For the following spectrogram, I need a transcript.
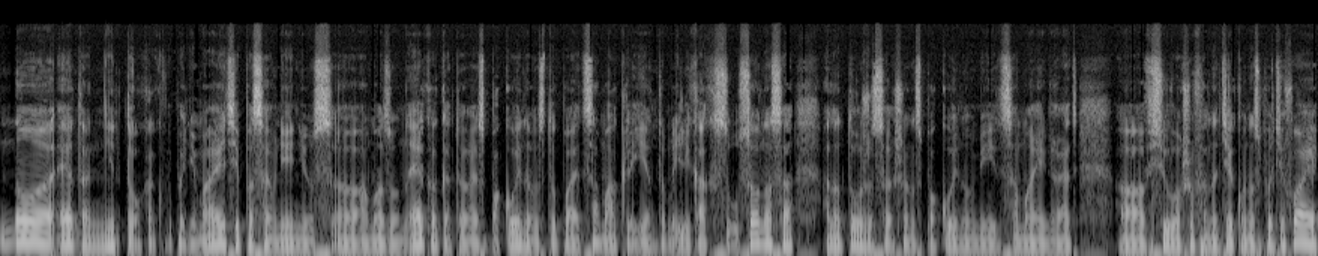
но это не то, как вы понимаете, по сравнению с Amazon Echo, которая спокойно выступает сама клиентом, или как у Sonos, она тоже совершенно спокойно умеет сама играть всю вашу фонотеку на Spotify.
